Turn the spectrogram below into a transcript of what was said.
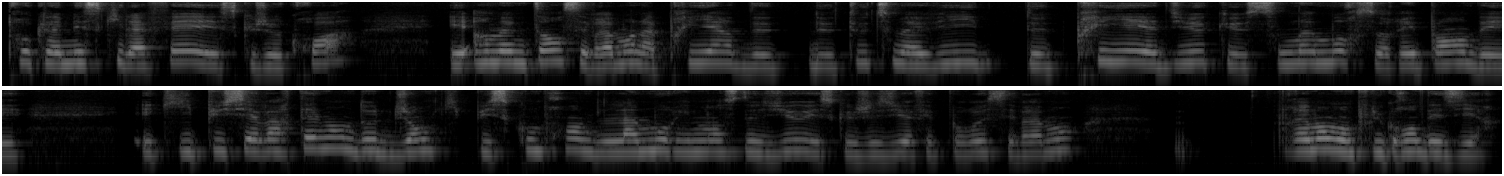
proclamer ce qu'il a fait et ce que je crois. Et en même temps, c'est vraiment la prière de, toute ma vie, de prier à Dieu que son amour se répande et, et qu'il puisse y avoir tellement d'autres gens qui puissent comprendre l'amour immense de Dieu et ce que Jésus a fait pour eux. C'est vraiment, vraiment mon plus grand désir.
